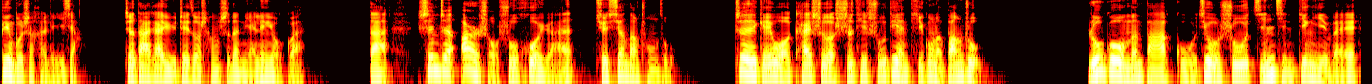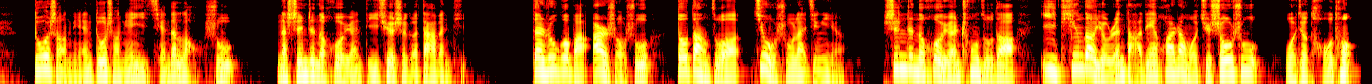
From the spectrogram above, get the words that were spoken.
并不是很理想，这大概与这座城市的年龄有关。但深圳二手书货源却相当充足，这也给我开设实体书店提供了帮助。如果我们把古旧书仅仅定义为多少年多少年以前的老书，那深圳的货源的确是个大问题。但如果把二手书都当作旧书来经营，深圳的货源充足到一听到有人打电话让我去收书，我就头痛，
